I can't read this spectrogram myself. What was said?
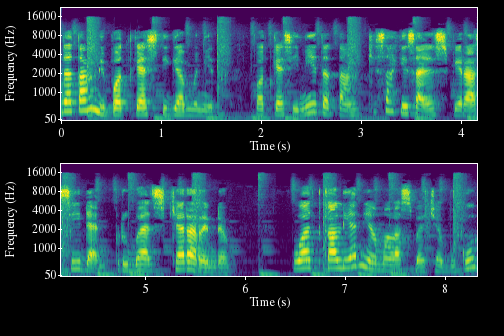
datang di podcast 3 menit. Podcast ini tentang kisah-kisah inspirasi dan perubahan secara random. Buat kalian yang malas baca buku,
